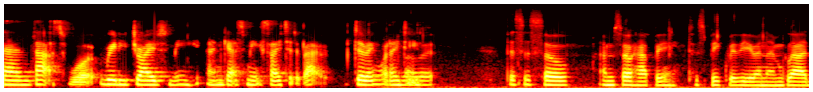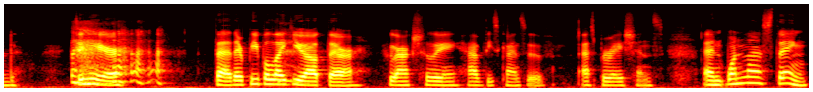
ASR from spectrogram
then that's what really drives me and gets me excited about doing what I, I do. It. This is so, I'm so happy to speak with you, and I'm glad to hear that there are people like you out there who actually have these kinds of aspirations. And one last thing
